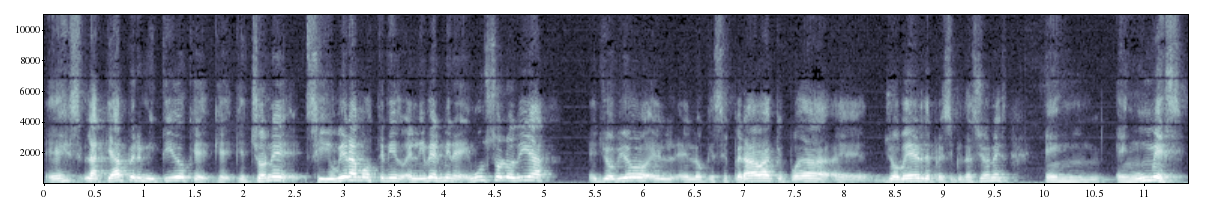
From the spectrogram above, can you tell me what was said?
es la que ha permitido que, que, Chone, si hubiéramos tenido el nivel, mire, en un solo día eh, llovió el, lo que se esperaba que pueda llover de precipitaciones en, en un mes.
